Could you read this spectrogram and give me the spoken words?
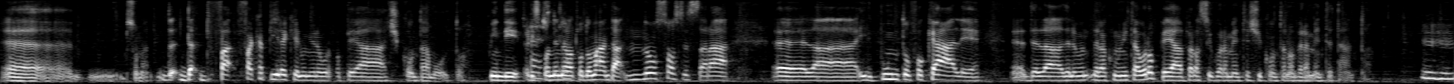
eh, insomma, d- d- fa, fa, capire che l'Unione Europea ci conta molto. Quindi certo. rispondendo alla tua domanda, non so se sarà eh, la, il punto focale eh, della, della, della, comunità europea, però sicuramente ci contano veramente tanto. Mm-hmm.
